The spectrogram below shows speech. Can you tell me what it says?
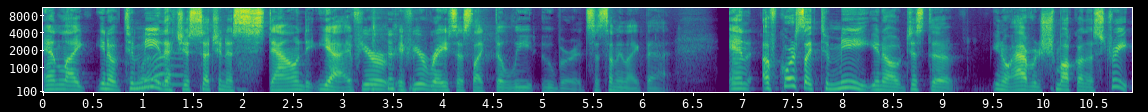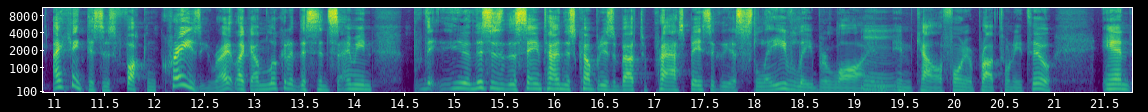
And like you know, to me, that's just such an astounding. Yeah, if you're if you're racist, like delete Uber. It's just something like that. And of course, like to me, you know, just a you know average schmuck on the street, I think this is fucking crazy, right? Like I'm looking at this and I mean, th- you know, this is at the same time this company is about to pass basically a slave labor law in, hmm. in California, Prop 22, and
